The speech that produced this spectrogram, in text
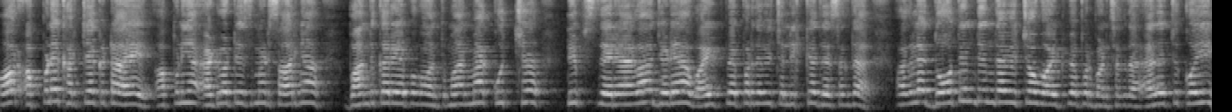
ਔਰ ਆਪਣੇ ਖਰਚੇ ਘਟਾਏ, ਆਪਣੀਆਂ ਐਡਵਰਟਾਈਜ਼ਮੈਂਟ ਸਾਰੀਆਂ ਬੰਦ ਕਰੇ ਭਗਵੰਤ ਮਾਨ। ਮੈਂ ਕੁਝ ਟਿਪਸ ਦੇ ਰਿਹਾ ਹੈਗਾ ਜਿਹੜੇ ਆ ਵਾਈਟ ਪੇਪਰ ਦੇ ਵਿੱਚ ਲਿਖ ਕੇ ਦੇ ਸਕਦਾ ਅਗਲੇ 2-3 ਦਿਨ ਦੇ ਵਿੱਚ ਉਹ ਵਾਈਟ ਪੇਪਰ ਬਣ ਸਕਦਾ ਇਹਦੇ 'ਚ ਕੋਈ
